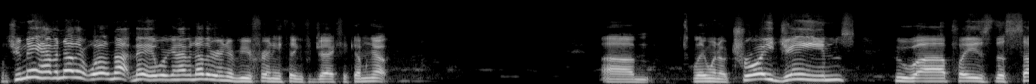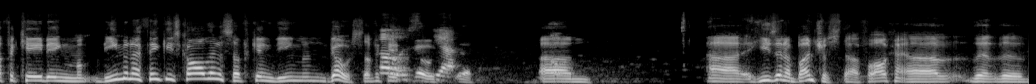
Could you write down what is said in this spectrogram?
Which we may have another. Well, not may. We're gonna have another interview for anything for Jackson coming up. Um, they went to Troy James, who uh, plays the suffocating demon. I think he's called in a suffocating demon ghost. Suffocating Ghost, ghost. yeah. Um, uh, he's in a bunch of stuff. All kind. Uh, the the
